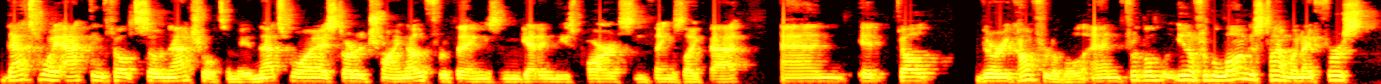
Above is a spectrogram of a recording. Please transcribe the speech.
that's why acting felt so natural to me. And that's why I started trying out for things and getting these parts and things like that. And it felt very comfortable. And for the you know for the longest time when I first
